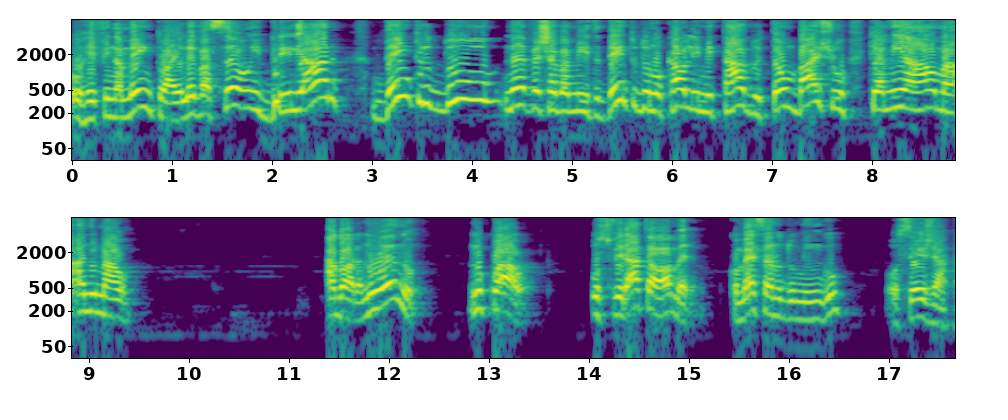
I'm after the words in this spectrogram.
o refinamento, a elevação e brilhar dentro do Nefesh Abamit, dentro do local limitado e tão baixo que a minha alma animal. Agora, no ano no qual os Sfirat Omer começa no domingo, ou seja,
